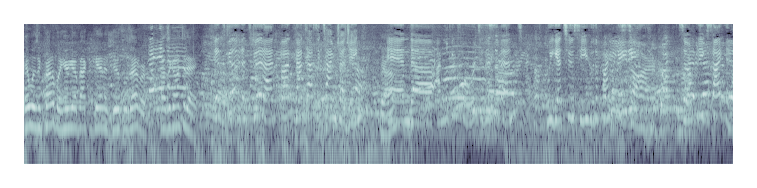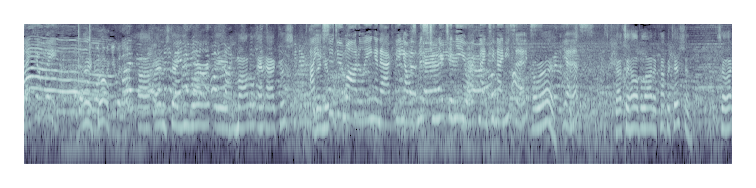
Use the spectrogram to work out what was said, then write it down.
It was incredible. Here you are back again, as beautiful as ever. How's it going today? It's good, it's good. I had a fantastic time judging. Yeah. And uh, We get to see who the finalists are. So I'm pretty excited. I can't wait. Hey, cool. Uh, I understand you were a model and actress. I and used to do modeling and acting. I was Miss Junior to New York 1996. All right. Yes. That's a hell of a lot of competition. So how,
